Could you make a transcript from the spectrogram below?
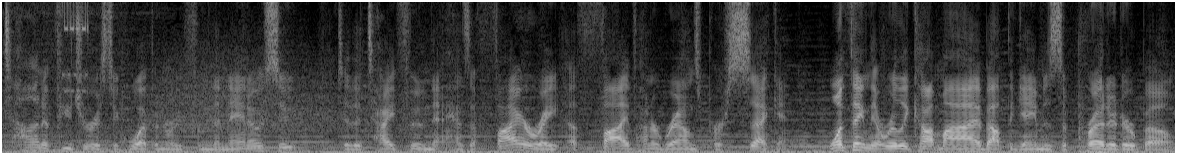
ton of futuristic weaponry from the nanosuit to the Typhoon that has a fire rate of 500 rounds per second. One thing that really caught my eye about the game is the Predator bow.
